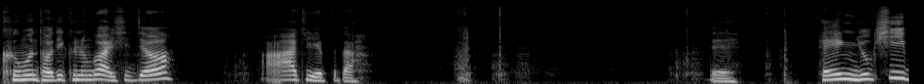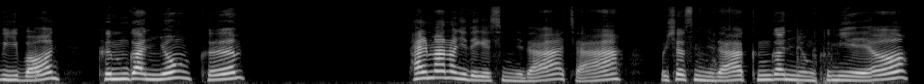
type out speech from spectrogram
금은 더디 크는 거 아시죠? 아주 예쁘다. 네. 162번 금관용 금 8만 원이 되겠습니다. 자, 보셨습니다. 금관용 금이에요.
